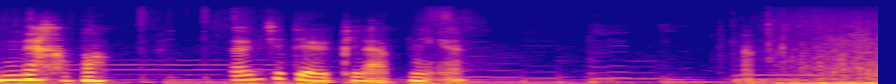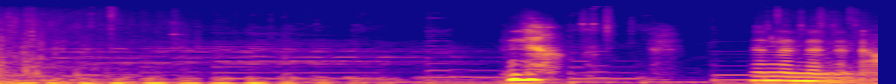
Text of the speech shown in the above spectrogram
No. Don't you dare clap me. No. No, no, no, no, no.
